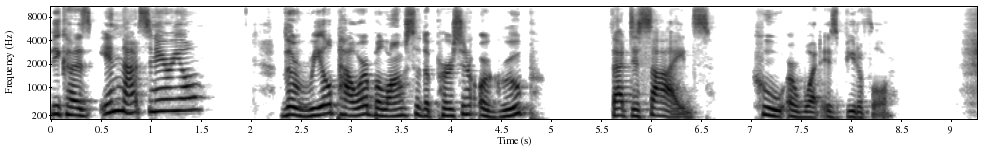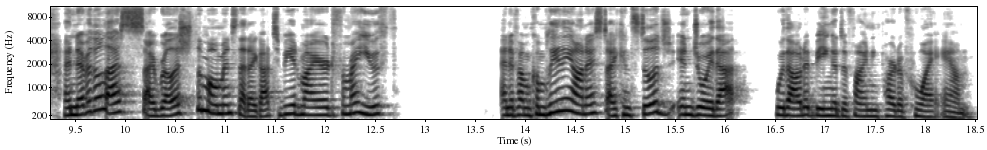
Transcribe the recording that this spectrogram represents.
because in that scenario, the real power belongs to the person or group that decides who or what is beautiful. And nevertheless, I relished the moments that I got to be admired for my youth. And if I'm completely honest, I can still enjoy that without it being a defining part of who I am.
